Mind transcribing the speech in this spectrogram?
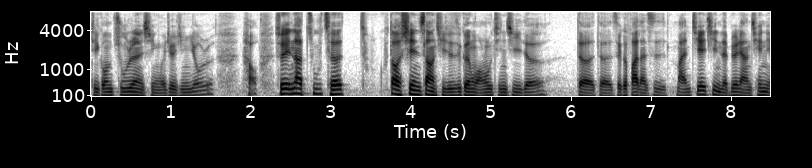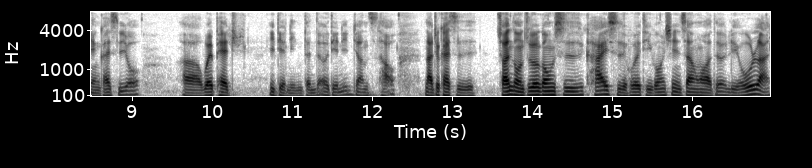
提供租赁的行为就已经有了。好，所以那租车到线上其实是跟网络经济的。的的这个发展是蛮接近的，比如两千年开始有啊、Web Page 一点零等等二点零这样子，好，那就开始传统租车公司开始会提供线上化的浏览，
